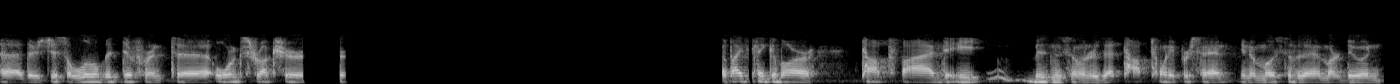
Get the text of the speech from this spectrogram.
Uh, there's just a little bit different uh, org structure. If I think of our top five to eight business owners, that top 20%, you know, most of them are doing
